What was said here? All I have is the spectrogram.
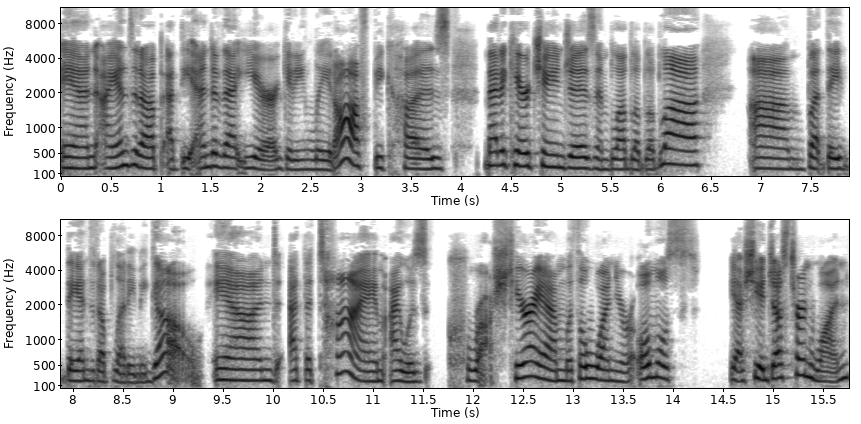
And I ended up at the end of that year getting laid off because Medicare changes and blah, blah, blah, blah. Um, but they, they ended up letting me go. And at the time I was crushed. Here I am with a one year, almost, yeah, she had just turned one.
